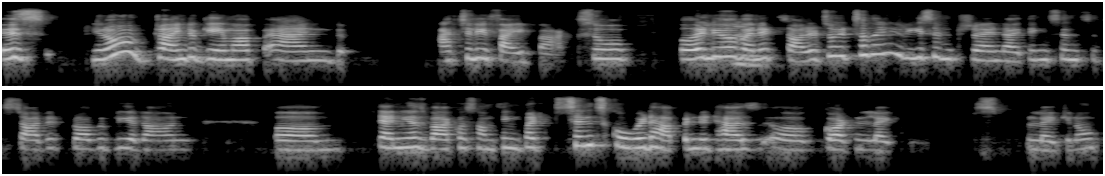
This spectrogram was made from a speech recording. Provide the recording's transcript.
is you know trying to game up and actually fight back. So earlier when it started so it's a very recent trend i think since it started probably around um, 10 years back or something. But since covid happened it has uh, gotten like like you know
